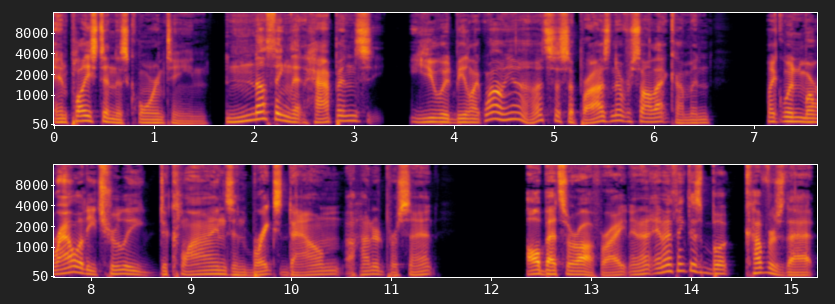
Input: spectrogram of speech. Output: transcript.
and placed in this quarantine, nothing that happens you would be like, well, yeah, that's a surprise. Never saw that coming. Like when morality truly declines and breaks down 100%, all bets are off, right? And I, and I think this book covers that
